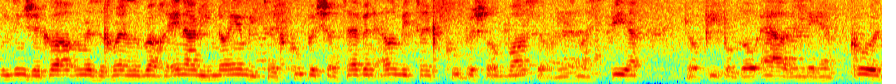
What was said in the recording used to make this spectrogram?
Udin shekol omer zechren lebrach ein ari noyim mitoy kuba shal tevin elam mitoy kuba shal. And he's maspia you know, people go out and they have good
